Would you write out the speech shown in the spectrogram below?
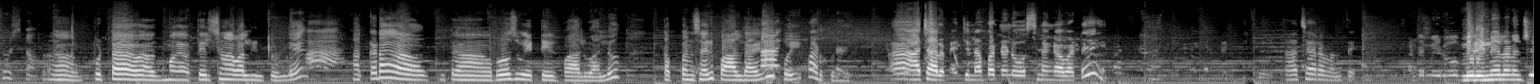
చూసినాం పుట్ట మా తెలిసిన వాళ్ళ ఇంట్లో ఉండే. అక్కడ ఆ, రోజు పెట్టేవి పాలు వాళ్ళు. తప్పనిసరి పాలు తాగి పోయి పడుకునేది ఆ, ఆచారమే చిన్నప్పటి నుండి వస్తున్నాం కాబట్టి. ఆచారం అంతే. అంటే మీరు మీరు ఇన్నేళ్ళ నుంచి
